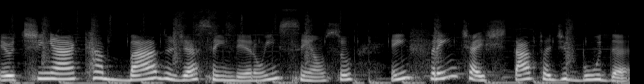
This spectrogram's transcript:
Eu tinha acabado de acender um incenso em frente à estátua de Buda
